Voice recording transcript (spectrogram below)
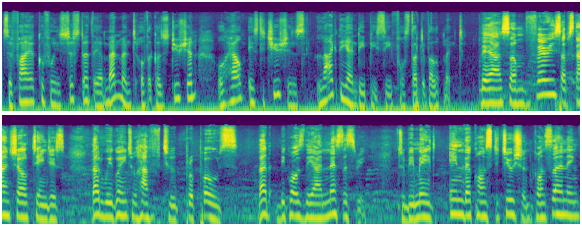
Sophia Akuffo insisted the amendment of the Constitution will help institutions like the NDPC foster development. There are some very substantial changes that we're going to have to propose that because they are necessary to be made in the constitution concerning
